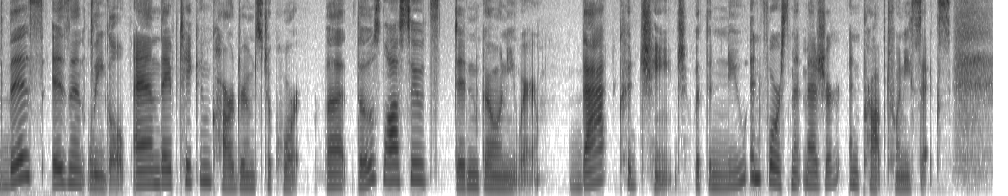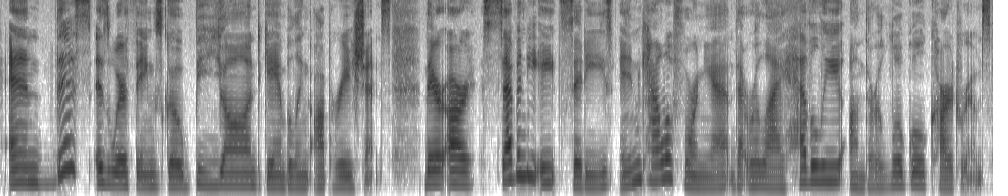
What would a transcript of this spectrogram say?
this isn't legal, and they've taken card rooms to court, but those lawsuits didn't go anywhere. That could change with the new enforcement measure in Prop 26. And this is where things go beyond gambling operations. There are 78 cities in California that rely heavily on their local card rooms.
